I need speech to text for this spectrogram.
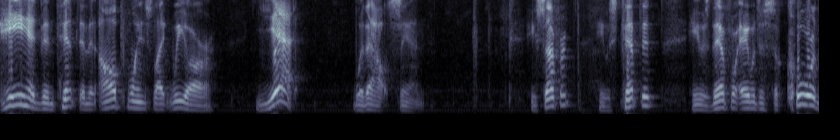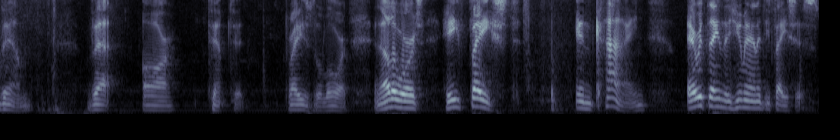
he had been tempted at all points like we are, yet without sin. He suffered, he was tempted, he was therefore able to succor them that are tempted. Praise the Lord. In other words, he faced in kind everything that humanity faces,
